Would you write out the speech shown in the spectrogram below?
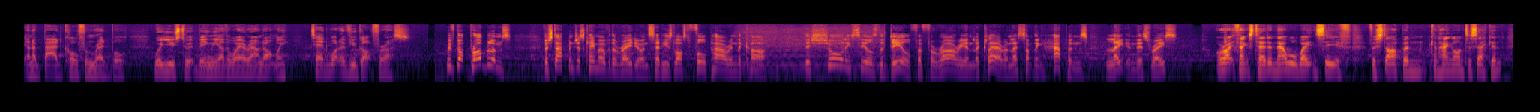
and a bad call from Red Bull. We're used to it being the other way around, aren't we? Ted, what have you got for us? We've got problems. Verstappen just came over the radio and said he's lost full power in the car. This surely seals the deal for Ferrari and Leclerc unless something happens late in this race. All right, thanks, Ted. And now we'll wait and see if Verstappen can hang on to second.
